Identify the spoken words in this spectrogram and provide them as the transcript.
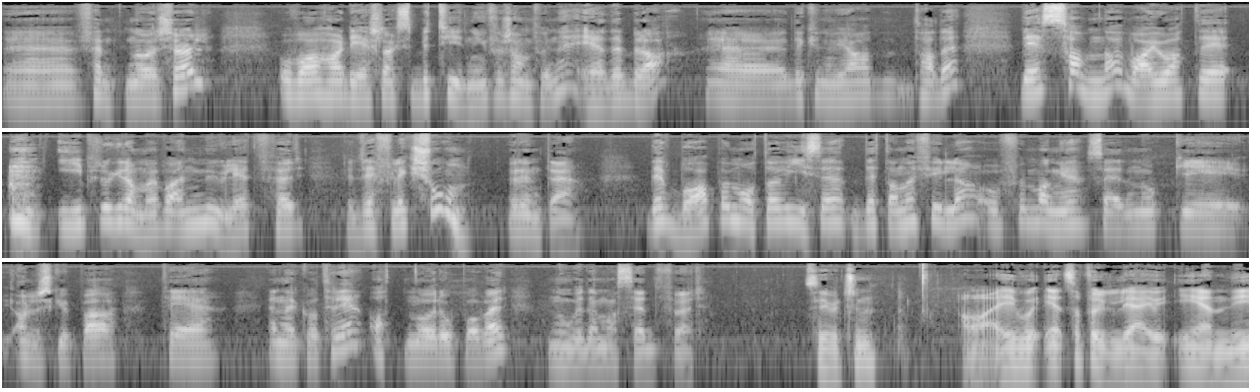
eh, 15 år sjøl. Og hva har det slags betydning for samfunnet? Er det bra? Eh, det kunne vi ha tatt det. Det jeg savna, var jo at det i programmet var en mulighet for refleksjon rundt det. det var på en måte å vise dette med fylla, og for mange så er det nok i aldersgruppa til NRK3, 18 år og oppover, noe de har sett før. Sivertsen? Ja, jeg er selvfølgelig er jeg jo enig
